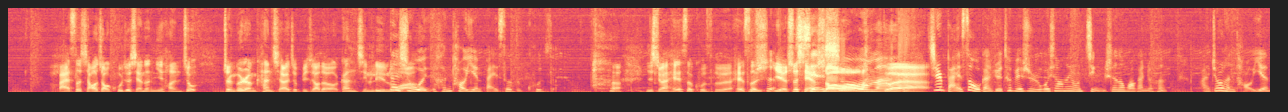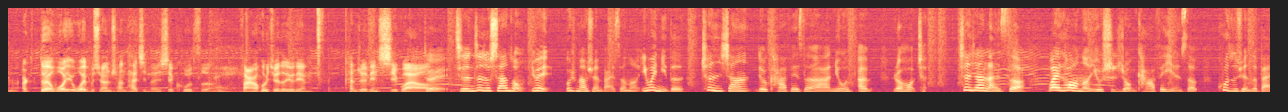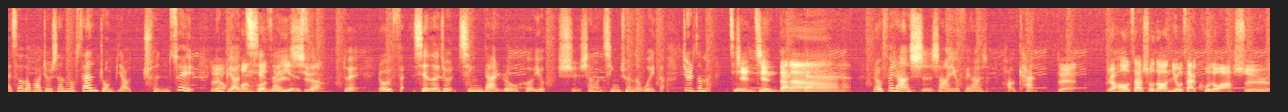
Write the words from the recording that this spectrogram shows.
白色小脚裤就显得你很就整个人看起来就比较的干净利落啊。但是我很讨厌白色的裤子。你喜欢黑色裤子对不对？黑色也是显瘦瘦嘛对。其实白色我感觉，特别是如果像那种紧身的话，我感觉很，哎，就是很讨厌的。而对我也我也不喜欢穿太紧的一些裤子，哎，反而会觉得有点看着有点奇怪哦。对，其实这就三种，因为为什么要选白色呢？因为你的衬衫就咖啡色啊，牛呃，然后衬衬衫蓝色，外套呢又是这种咖啡颜色，裤子选择白色的话，就是三种三种比较纯粹又比较浅的颜色，对，然后显得就清淡柔和又时尚青春的味道，就是这么简简单单然后非常时尚又非常好看。对，然后再说到牛仔裤的话，是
